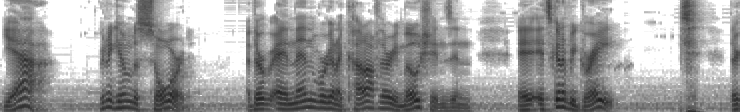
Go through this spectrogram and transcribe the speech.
Yeah. We're to give them a sword. and then we're to cut off their emotions and it's to be great. They're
